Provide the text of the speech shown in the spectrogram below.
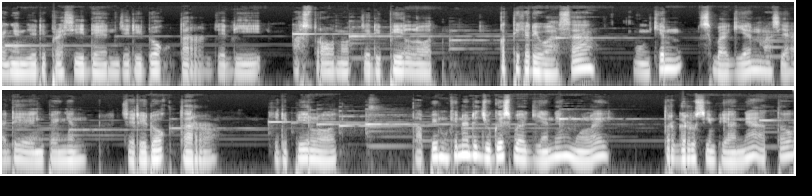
pengen jadi presiden, jadi dokter, jadi astronot, jadi pilot. Ketika dewasa, mungkin sebagian masih ada yang pengen jadi dokter, jadi pilot. Tapi mungkin ada juga sebagian yang mulai tergerus impiannya atau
